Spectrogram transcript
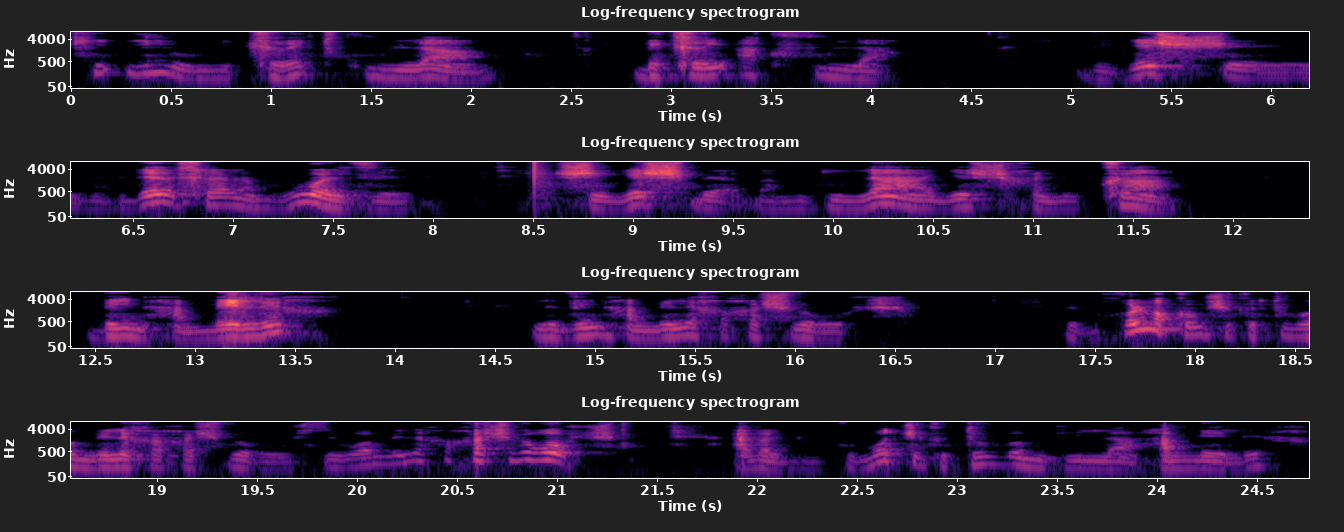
כאילו נקראת כולה בקריאה כפולה. ויש, בדרך כלל אמרו על זה שיש במגילה יש חלוקה בין המלך לבין המלך אחשורוש. ובכל מקום שכתוב המלך אחשורוש זהו המלך אחשורוש. אבל במקומות שכתוב במגילה המלך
